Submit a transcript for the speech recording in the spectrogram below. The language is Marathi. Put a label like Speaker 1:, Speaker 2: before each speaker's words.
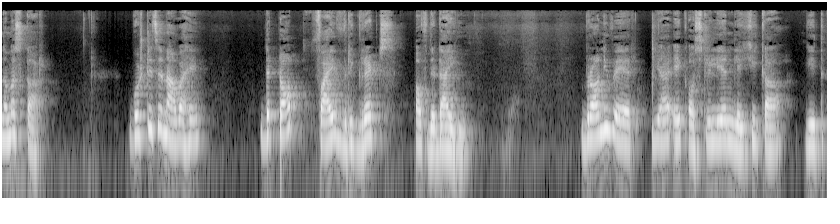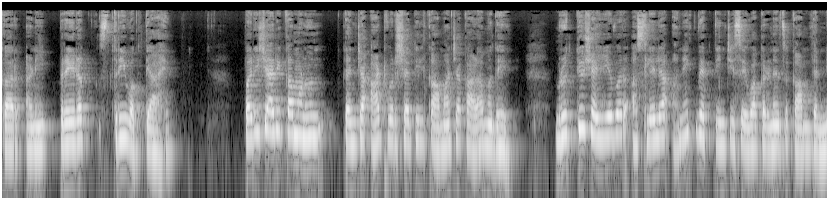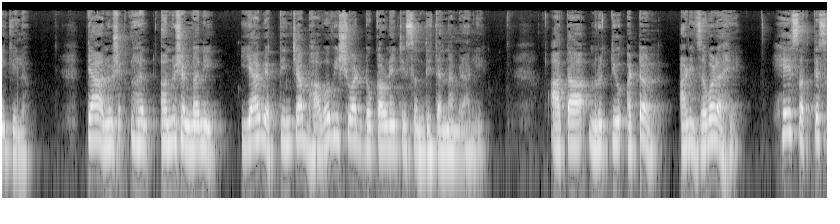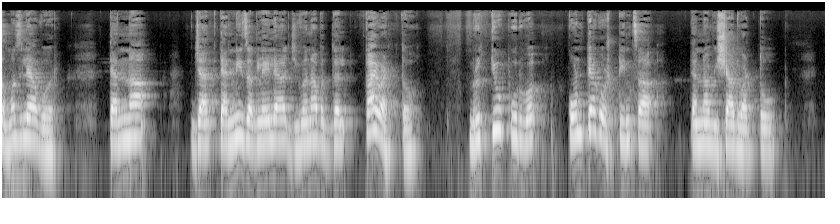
Speaker 1: नमस्कार. गोष्टीचं नाव आहे the top five regrets of the dying. Bronnie Ware या एक ऑस्ट्रेलियन लेखिका गीतकार आणि प्रेरक स्त्री वक्त्या आहेत. परिचारिका म्हणून त्यांच्या आठ वर्षातील कामाच्या काळामध्ये मृत्यूशय्येवर असलेल्या अनेक व्यक्तींची सेवा करण्याचं काम त्यांनी केलं. त्या अनुष अनुषंगाने या व्यक्तींच्या भावविश्वात डोकावण्याची संधी त्यांना मिळाली. आता मृत्यू अटळ आणि जवळ आहे. हे सत्य समजल्यावर त्यांना ज्या त्यांनी जगलेल्या जीवनाबद्दल काय वाटतं? मृत्यूपूर्व कोणत्या गोष्टींचा त्यांना विषाद वाटतो?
